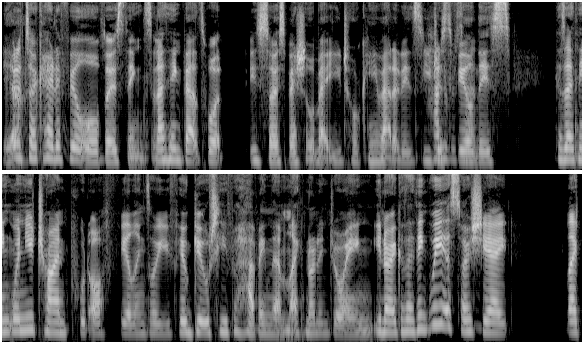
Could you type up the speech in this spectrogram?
yeah But it's okay to feel all of those things. And I think that's what is so special about you talking about it is you just feel 100%. this because I think when you try and put off feelings or you feel guilty for having them, like not enjoying, you know, because I think we associate like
